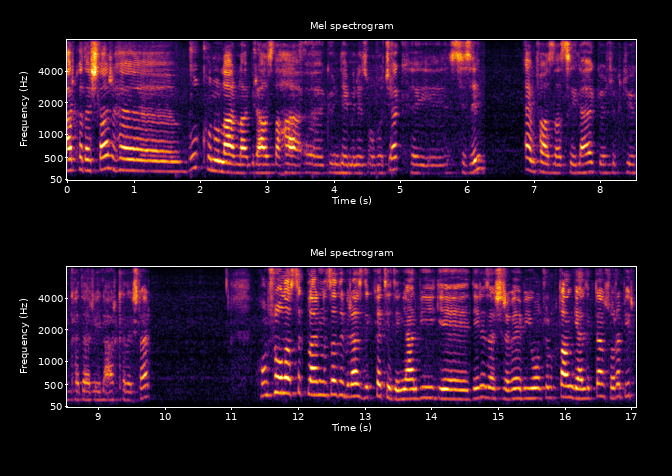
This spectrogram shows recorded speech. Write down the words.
arkadaşlar e, bu konularla biraz daha e, gündeminiz olacak sizin en fazlasıyla gözüktüğü kadarıyla arkadaşlar. Komşu olasılıklarınıza da biraz dikkat edin. Yani bir deniz aşırı veya bir yolculuktan geldikten sonra bir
